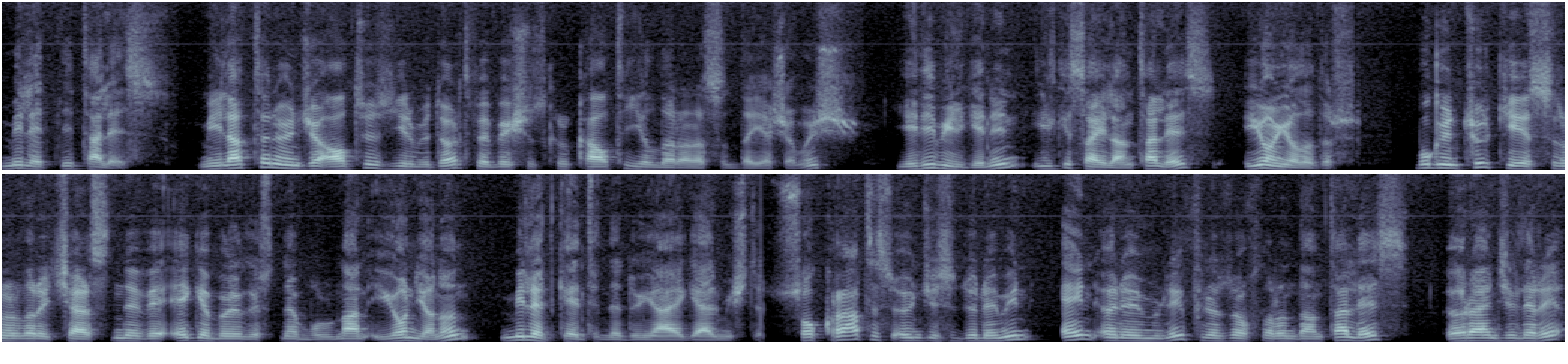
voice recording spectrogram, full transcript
Milletli Thales. Milattan önce 624 ve 546 yıllar arasında yaşamış, yedi bilgenin ilki sayılan Thales, İyonyalıdır. Bugün Türkiye sınırları içerisinde ve Ege bölgesinde bulunan İonya'nın Millet kentinde dünyaya gelmiştir. Sokrates öncesi dönemin en önemli filozoflarından Thales, öğrencileri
